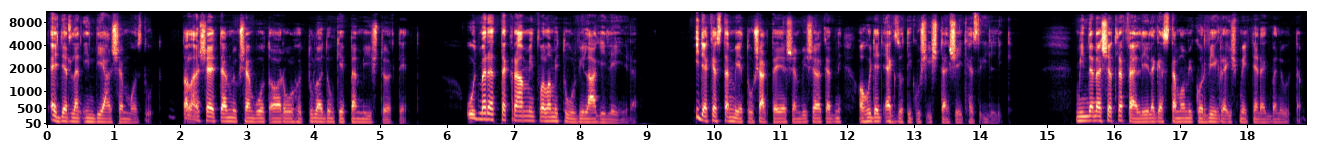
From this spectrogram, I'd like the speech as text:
Egyetlen indián sem mozdult. Talán sejtelmük sem volt arról, hogy tulajdonképpen mi is történt. Úgy meredtek rám, mint valami túlvilági lényre. Igyekeztem méltóság teljesen viselkedni, ahogy egy egzotikus istenséghez illik. Minden esetre fellélegeztem, amikor végre ismét nyerekben ültem.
